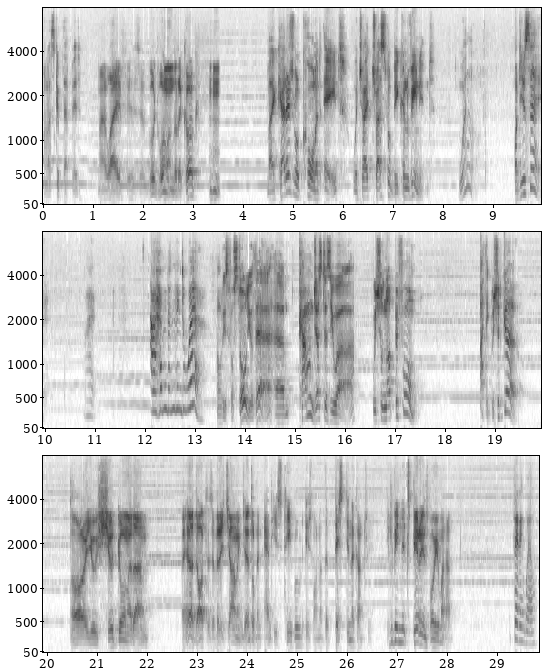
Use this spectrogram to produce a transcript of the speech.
Well, I'll skip that bit. My wife is a good woman, but a cook. My carriage will call at eight, which I trust will be convenient. Well, what do you say? I... I haven't anything to wear. Oh, he's forestalled you there. Um, come just as you are. We shall not be formal. I think we should go. oh, you should go, madame. My Herr Doctor's a very charming gentleman, and his table is one of the best in the country. It'll be an experience for you, madame. Very well.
